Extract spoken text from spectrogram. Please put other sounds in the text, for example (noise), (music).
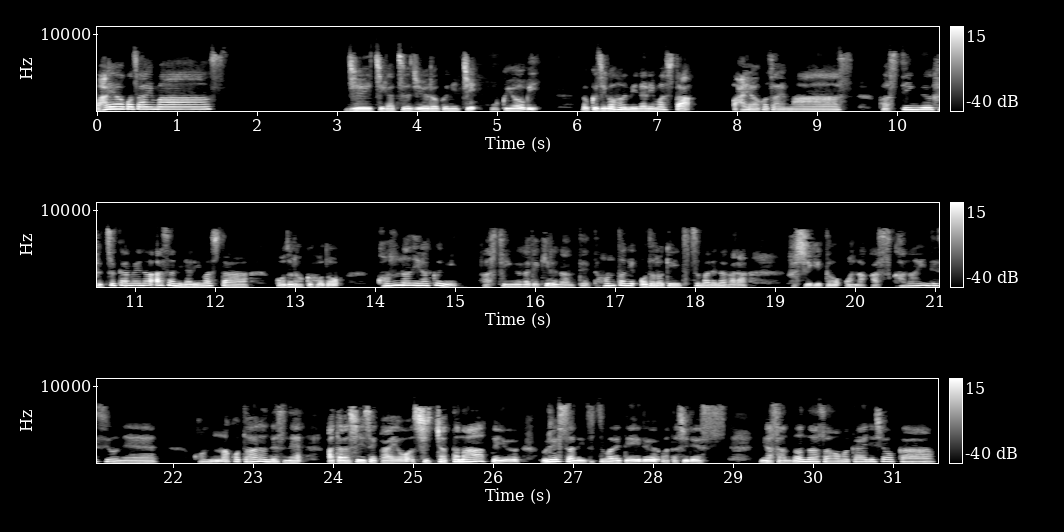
おはようございます。11月16日木曜日、6時5分になりました。おはようございます。ファスティング2日目の朝になりました。驚くほど、こんなに楽にファスティングができるなんて、本当に驚きに包まれながら、不思議とお腹空かないんですよね。こんなことあるんですね。新しい世界を知っちゃったなーっていう嬉しさに包まれている私です。皆さんどんな朝をお迎えでしょうか？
